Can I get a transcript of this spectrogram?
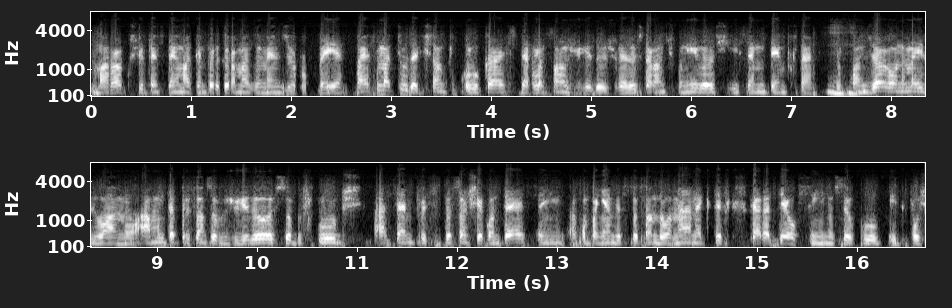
Marrocos eu penso que tem uma temperatura mais ou menos europeia. Mas acima de tudo a questão que colocar em relação aos jogadores. Os jogadores estarão disponíveis e isso é muito importante. Uhum. Quando jogam no meio do ano há muita pressão sobre os jogadores, sobre os clubes. Há sempre situações que acontecem, acompanhando a situação da Onana que teve que ficar até o fim no seu clube e depois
